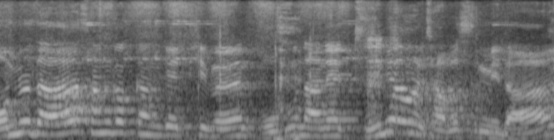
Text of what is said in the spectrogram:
버뮤다 삼각관계 팀은 5분 안에 2명을 잡았습니다.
